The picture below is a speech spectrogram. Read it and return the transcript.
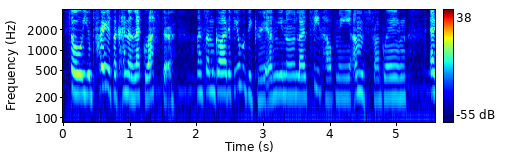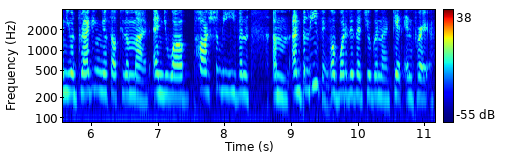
So your prayers are kind of lackluster. And some God, if you would be great, and you know, like, please help me. I'm struggling, and you're dragging yourself through the mud, and you are partially even um unbelieving of what it is that you're gonna get in prayer.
